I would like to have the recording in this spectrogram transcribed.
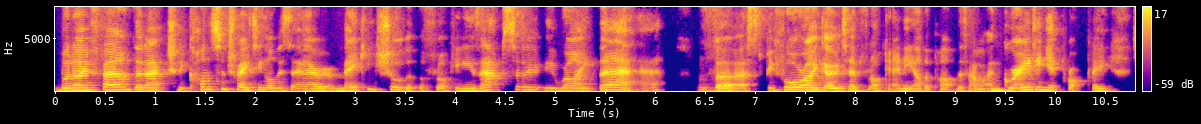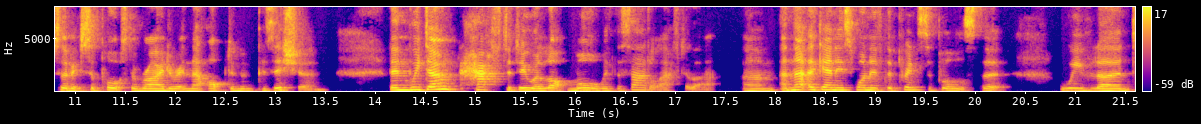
But I found that actually concentrating on this area and making sure that the flocking is absolutely right there Mhm. first before I go to flock any other part of the saddle and grading it properly so that it supports the rider in that optimum position, then we don't have to do a lot more with the saddle after that. Um, and that again is one of the principles that we've learned.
